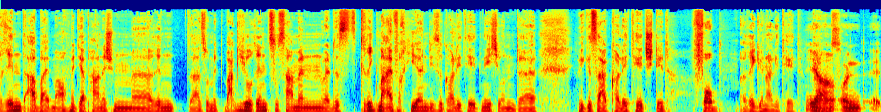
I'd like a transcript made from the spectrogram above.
Rind arbeiten wir auch mit japanischem äh, Rind, also mit Wagyu-Rind zusammen, weil das kriegt man einfach hier in dieser Qualität nicht und äh, wie gesagt, Qualität steht vor Regionalität. Ja, und äh,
